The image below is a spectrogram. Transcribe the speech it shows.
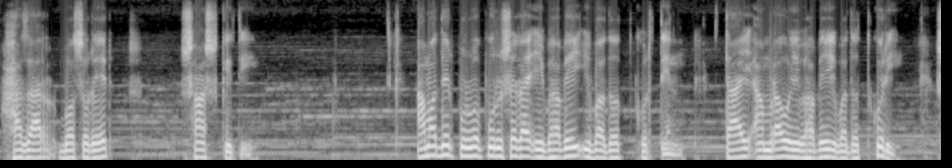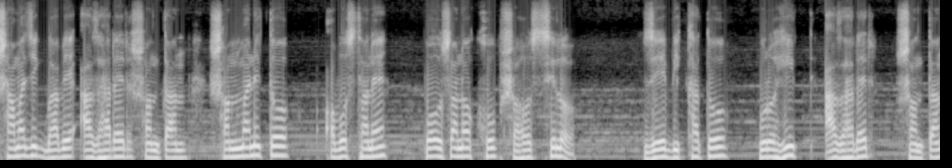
হাজার বছরের সংস্কৃতি। আমাদের পূর্বপুরুষেরা এভাবেই ইবাদত করতেন। তাই আমরাও এভাবে ইবাদত করি। সামাজিকভাবে আজহারের সন্তান সম্মানিত অবস্থানে পৌঁছানো খুব সহজ ছিল। যে বিখ্যাত পুরোহিত আজহারের সন্তান।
